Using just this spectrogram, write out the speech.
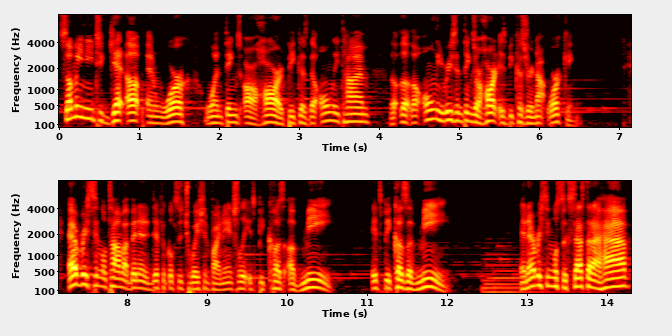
Some of you need to get up and work when things are hard because the only time, the, the, only reason things are hard is because you're not working. Every single time I've been in a difficult situation financially, it's because of me. It's because of me. And every single success that I have,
